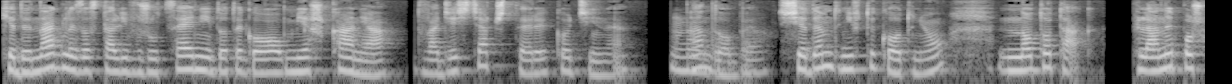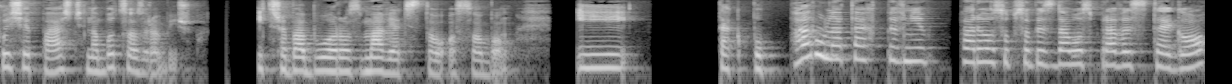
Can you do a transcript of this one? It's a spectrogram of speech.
Kiedy nagle zostali wrzuceni do tego mieszkania 24 godziny na, na dobę, dobę, 7 dni w tygodniu, no to tak, plany poszły się paść, no bo co zrobisz? I trzeba było rozmawiać z tą osobą. I tak po paru latach pewnie parę osób sobie zdało sprawę z tego,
